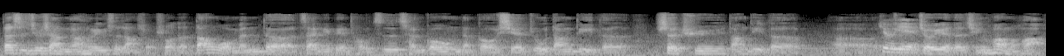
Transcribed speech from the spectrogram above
但是就像刚才林市长所说的，当我们的在那边投资成功，能够协助当地的社区、当地的呃就业就业的情况的话，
